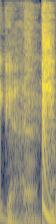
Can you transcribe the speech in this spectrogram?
Just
